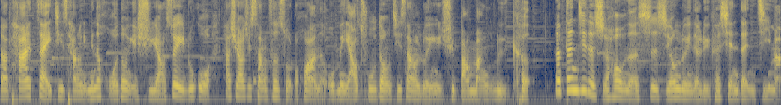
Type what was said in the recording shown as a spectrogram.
那他在机舱里面的活动也需要。所以如果他需要去上厕所的话呢，我们也要出动机上的轮椅去帮忙旅客。那登机的时候呢，是使用轮椅的旅客先登机嘛？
